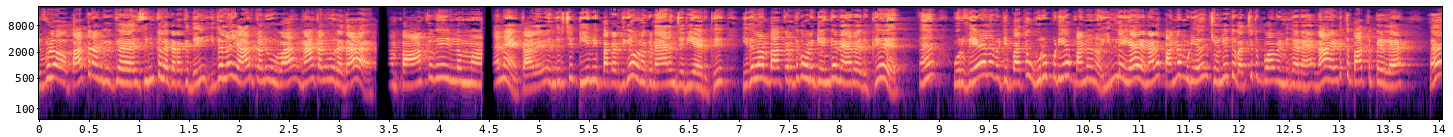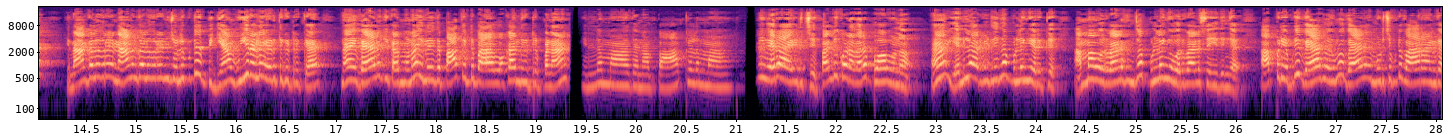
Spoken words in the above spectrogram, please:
இவ்வளவு பாத்திரம் அங்க சிங்க்ல கிடக்குது. இதெல்லாம் யார் கழுவுவா? நான் கழுவுறதா? நான் பார்க்கவே இல்லம்மா. தானே காலையில எந்திரிச்சு டிவி பாக்குறதுக்கே உனக்கு நேரம் சரியா இருக்கு. இதெல்லாம் பார்க்கறதுக்கு உனக்கு எங்க நேரம் இருக்கு? ஆ? ஒரு வேலை வெட்டி பார்த்தா உருப்படியா பண்ணணும். இல்லையா? என்னால பண்ண முடியாதுன்னு சொல்லிட்டு வச்சுட்டு போக வேண்டியதானே? நான் எடுத்து பார்த்துப்பேல நான் கழுவுறேன் நான் கழுவுறேன்னு சொல்லிட்டு இப்ப ஏன் உயிரெல்லாம் எடுத்துக்கிட்டு இருக்கேன் நான் வேலைக்கு கிளம்பணும்? இல்ல இதை பார்த்துட்டு பா- இருப்பேனா? இல்லம்மா அதை நான் பார்க்கலம்மா. வேற ஆயிடுச்சு. பள்ளிக்கூடம் வேற போகணும்? எல்லா வீட்லயும் தான் பிள்ளைங்க இருக்கு. அம்மா ஒரு வேலை செஞ்சா பிள்ளைங்க ஒரு வேலை செய்யுதுங்க. அப்படி அப்படி வேக வேகமா வேலையை முடிச்சுட்டு வராங்க?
